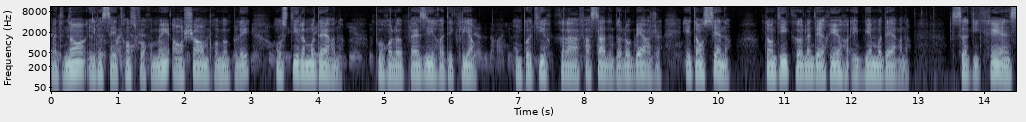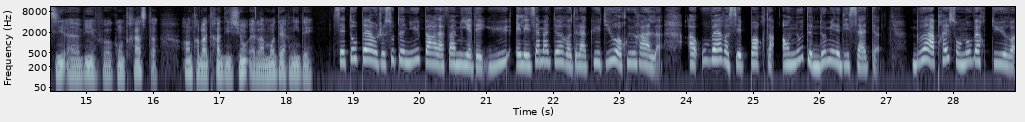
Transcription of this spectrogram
Maintenant, il s'est transformé en chambre meublée au style moderne, pour le plaisir des clients on peut dire que la façade de l'auberge est ancienne, tandis que l'intérieur est bien moderne, ce qui crée ainsi un vif contraste entre la tradition et la modernité. Cette auberge soutenue par la famille des Yu et les amateurs de la culture rurale a ouvert ses portes en août 2017. Peu après son ouverture,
